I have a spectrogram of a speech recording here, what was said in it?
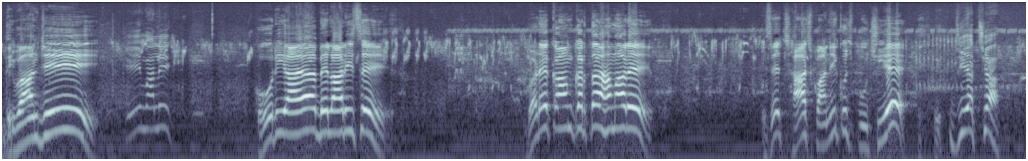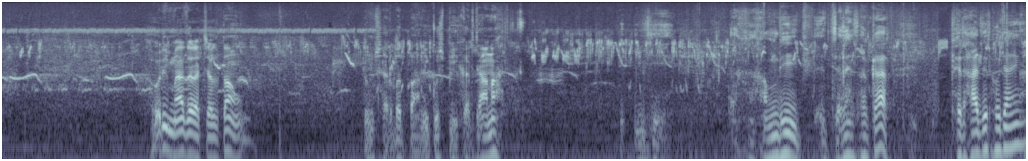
दीवान जी! मालिक। होरी आया बेलारी से। बड़े काम करता है हमारे। इसे छाछ पानी कुछ पूछिए। जी अच्छा। होरी मैं जरा चलता हूँ। तुम शरबत पानी कुछ पी कर जाना। जी हम भी चलें सरकार। फिर हाजिर हो जाएँगे।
